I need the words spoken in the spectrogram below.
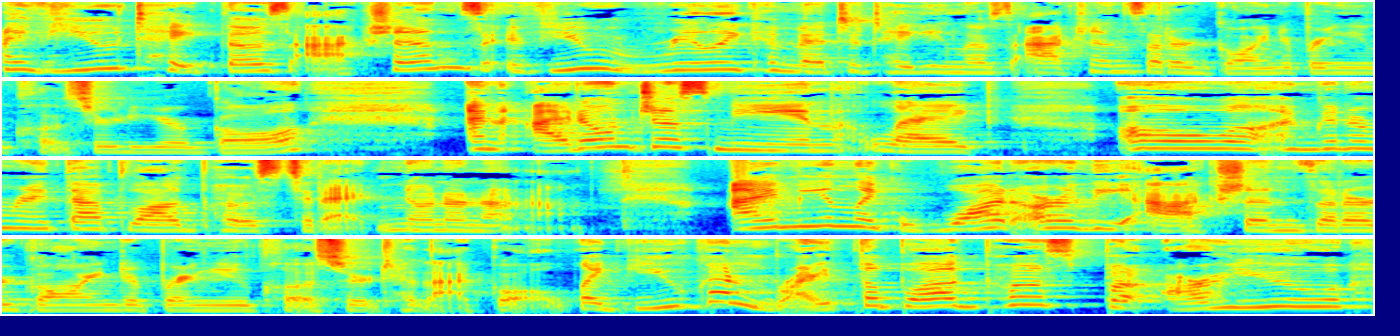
if you take those actions, if you really commit to taking those actions that are going to bring you closer to your goal, and I don't just mean like, oh, well, I'm going to write that blog post today. No, no, no, no. I mean, like, what are the actions that are going to bring you closer to that goal? Like, you can write the blog post, but are you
